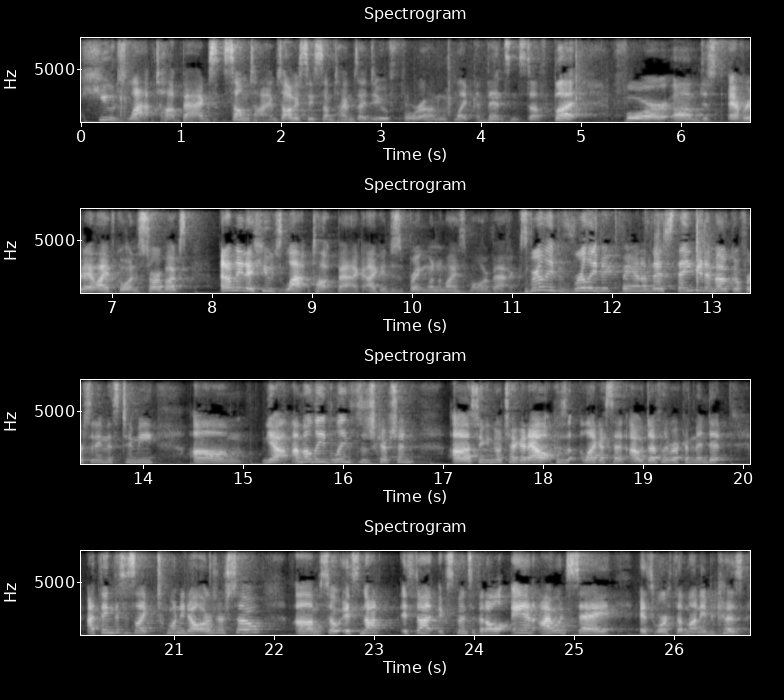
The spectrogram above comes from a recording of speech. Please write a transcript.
huge laptop bags sometimes. Obviously, sometimes I do for um, like events and stuff. But for um, just everyday life, going to Starbucks, I don't need a huge laptop bag. I could just bring one of my smaller bags. Really, really big fan of this. Thank you to MoKo for sending this to me. Um, yeah, I'm gonna leave links in the description uh, so you can go check it out. Because, like I said, I would definitely recommend it. I think this is like twenty dollars or so. Um, so it's not it's not expensive at all, and I would say it's worth the money because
